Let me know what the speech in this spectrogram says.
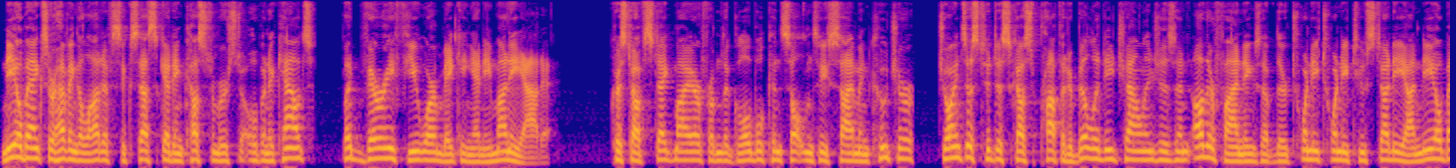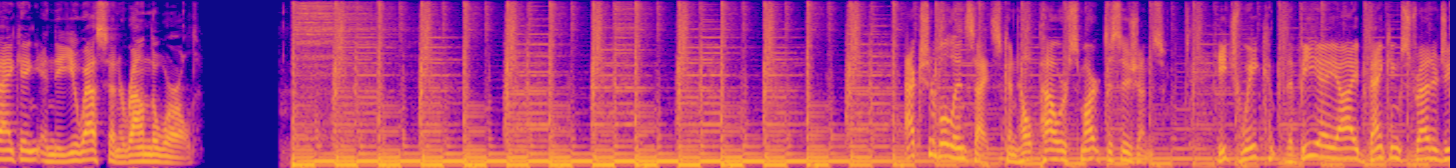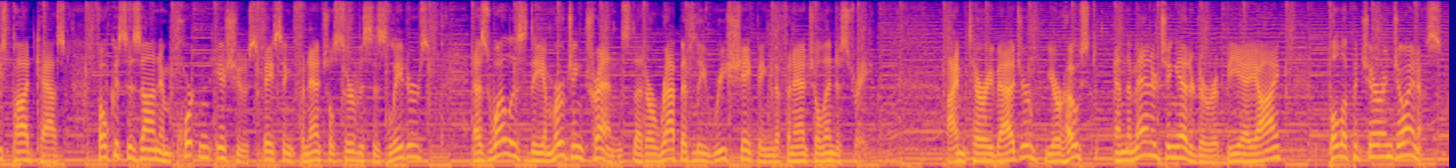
Neobanks are having a lot of success getting customers to open accounts, but very few are making any money at it. Christoph Stegmaier from the global consultancy Simon Kucher joins us to discuss profitability challenges and other findings of their 2022 study on neobanking in the US and around the world. Actionable insights can help power smart decisions. Each week, the BAI Banking Strategies podcast focuses on important issues facing financial services leaders, as well as the emerging trends that are rapidly reshaping the financial industry. I'm Terry Badger, your host and the managing editor at BAI. Pull up a chair and join us.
